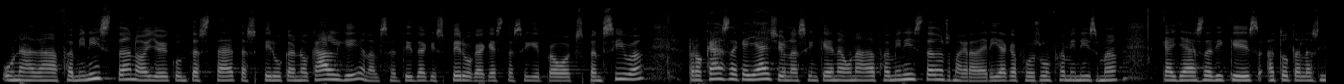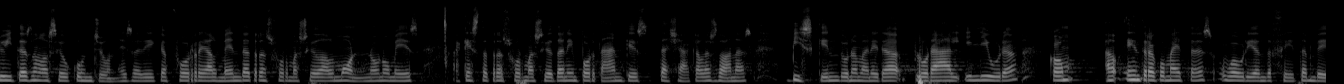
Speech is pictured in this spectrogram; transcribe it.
onada feminista, no? jo he contestat espero que no calgui, en el sentit que espero que aquesta sigui prou expansiva, però cas que hi hagi una cinquena onada feminista, doncs m'agradaria que fos un feminisme que ja es dediqués a totes les lluites en el seu conjunt, és a dir, que fos realment de transformació del món, no només aquesta transformació tan important que és deixar que les dones visquin d'una manera plural i lliure com entre cometes, ho haurien de fer també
